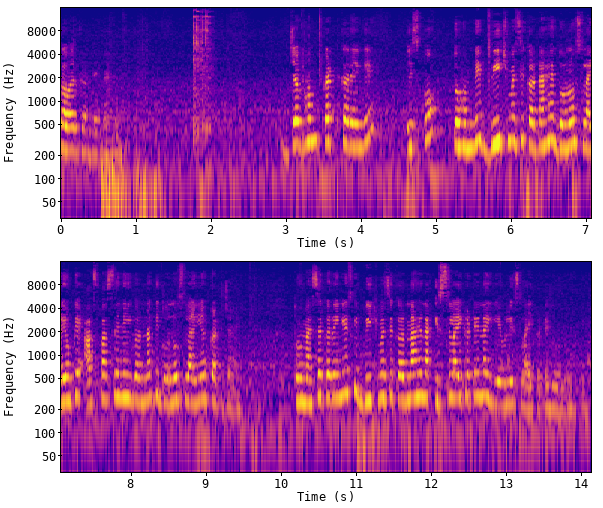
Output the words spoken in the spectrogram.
कवर कर देना है। जब हम कट करेंगे इसको तो हमने बीच में से करना है, दोनों सिलाइयों के आसपास से नहीं करना कि दोनों सिलाइयाँ कट जाएँ। तो हम ऐसा करेंगे, इसके बीच में से करना है, ना इस सिलाई कटे, ना ये वाली सिलाई कटे दोनों की।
